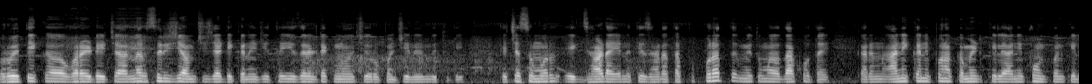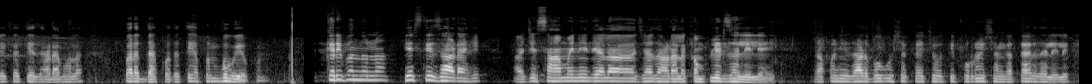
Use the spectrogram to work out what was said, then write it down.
रोहितिक व्हरायटीच्या नर्सरी जी आमची ज्या ठिकाणी जिथे इस्रायल टेक्नॉलॉजी रोपांची निर्मिती होती त्याच्यासमोर एक झाड आहे आणि ते झाड आता परत मी तुम्हाला दाखवत आहे. कारण अनेकांनी पुन्हा कमेंट केले आणि फोन पण केले की ते झाड आम्हाला परत दाखवतात. ते आपण बघूया पण शेतकरी बंधूंना हेच ते झाड आहे. जे सहा महिने ज्याला ज्या झाडाला कंप्लीट झालेले आहे. तर आपण हे झाड बघू शकता याच्यावरती पूर्ण शेंगा तयार झालेले आहे.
